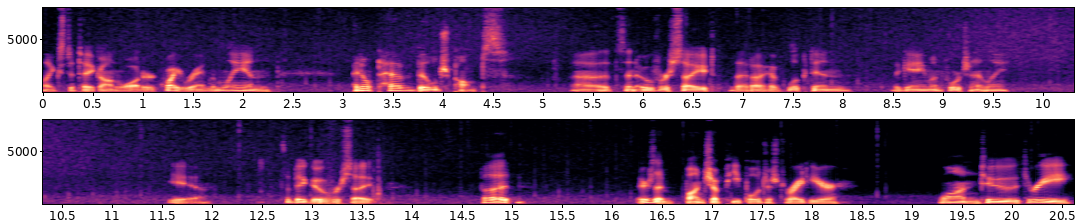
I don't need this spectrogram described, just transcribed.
likes to take on water quite randomly, and I don't have bilge pumps. Uh, it's an oversight that I have looked in the game, unfortunately. Yeah, it's a big oversight. But, there's a bunch of people just right here. One, two, three...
